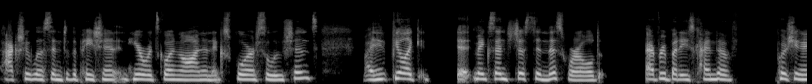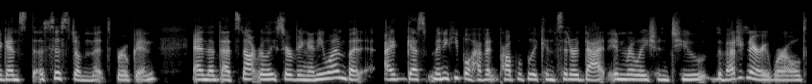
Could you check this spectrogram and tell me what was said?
actually listen to the patient and hear what's going on and explore solutions. I feel like it makes sense just in this world. Everybody's kind of pushing against a system that's broken and that that's not really serving anyone. But I guess many people haven't probably considered that in relation to the veterinary world.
